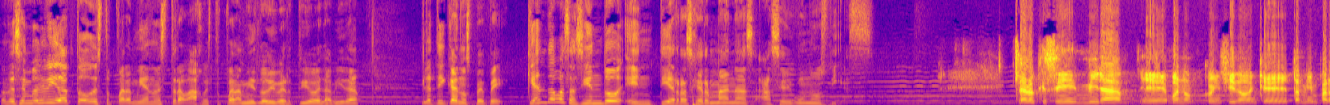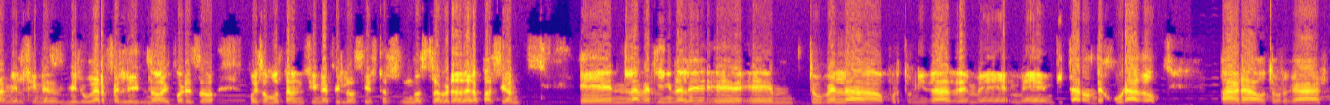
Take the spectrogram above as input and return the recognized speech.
donde se me olvida todo esto para mí no es trabajo, esto para mí es lo divertido de la vida. Platícanos, Pepe, ¿qué andabas haciendo en tierras germanas hace algunos días? Claro que sí, mira, eh, bueno, coincido en que también para mí el cine es mi lugar feliz, ¿no? Y por eso pues somos tan cinéfilos y esta es nuestra verdadera pasión. En la Berlinale eh, em, tuve la oportunidad de, me, invitaron de jurado para otorgar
